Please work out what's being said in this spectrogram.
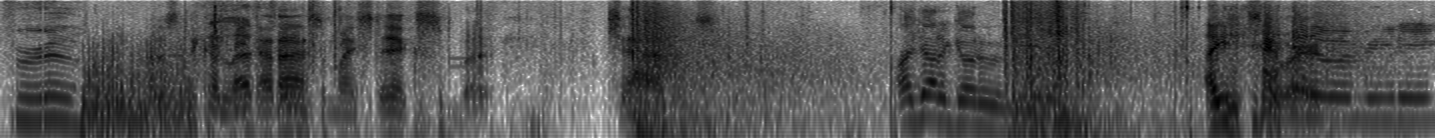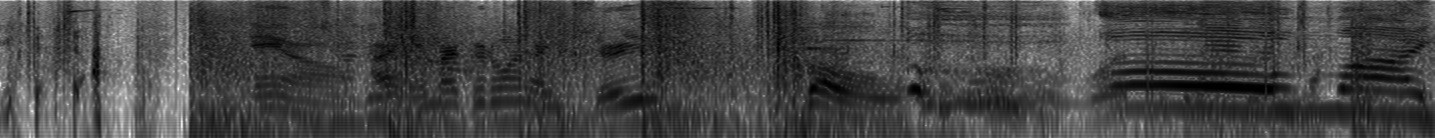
For real. I was thinking left that too. ass with my sticks, but shit happens. I gotta go to a meeting. Are you Say word. to a meeting? Damn. I hit marker one. Are you serious? Bro. Oh my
